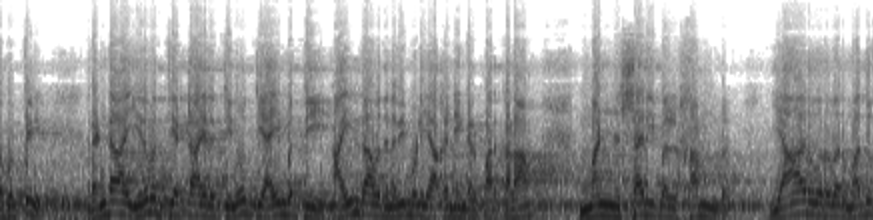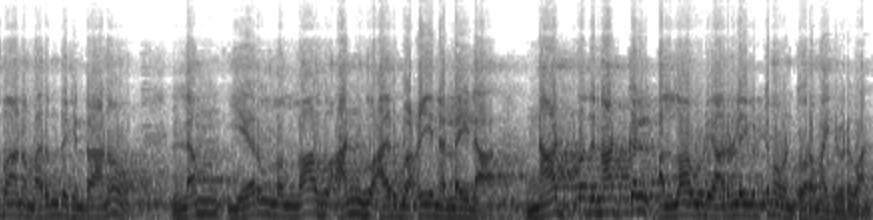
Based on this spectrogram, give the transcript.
தொகுப்பில் இரண்டாய் இருபத்தி எட்டாயிரத்தி நூத்தி ஐம்பத்தி ஐந்தாவது நபிமொழியாக நீங்கள் பார்க்கலாம். மண் சரிபல் ஹம்ர். யார் ஒருவர் மதுபானம் அருந்துகின்றானோ லம் ஏர்லல்லாஹு அன்ஹு அர்பஈன லைலா. நாற்பது நாட்கள் அல்லாஹ்வுடைய அருளை விட்டும் அவன் தூரமாகி விடுவான்.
